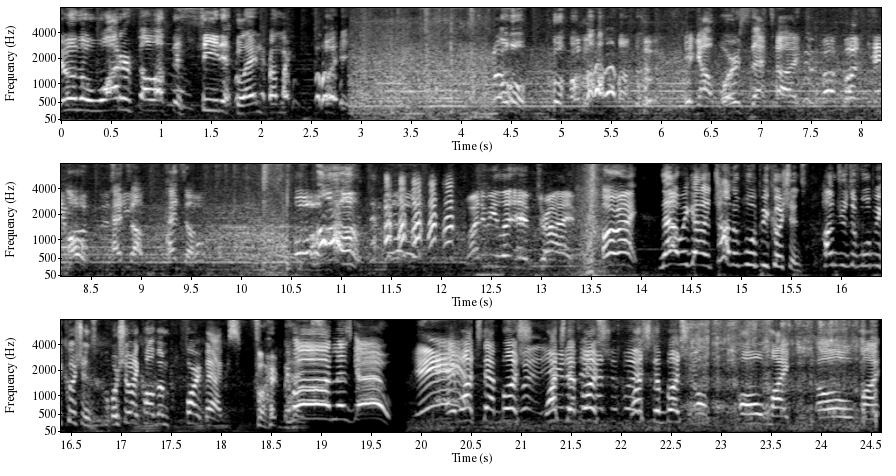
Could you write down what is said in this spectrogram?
Yo, the water fell off the seat and landed on my foot. Oh! it got worse that time. My butt came Oh, off. heads seat. up, heads up. Oh. oh. Oh! Why do we let him drive? All right, now we got a ton of whoopee cushions, hundreds of whoopee cushions, or should I call them fart bags? Fart bags. Come on, let's go. Yeah. Hey, watch that bush. What, Watch that bush. bush. Watch the bush. Oh, oh my. Oh my.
